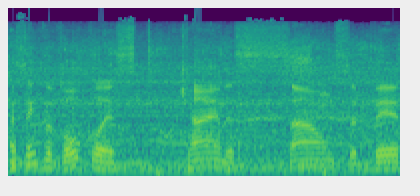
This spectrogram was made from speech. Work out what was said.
I think the vocalist kind of sounds a bit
